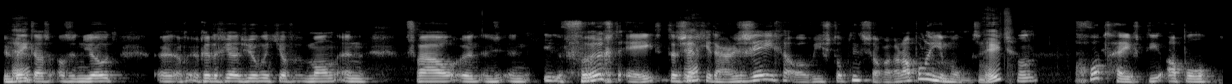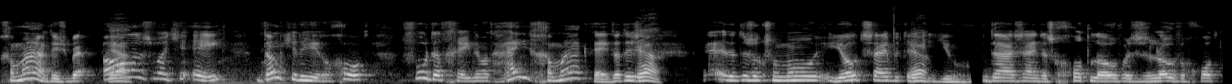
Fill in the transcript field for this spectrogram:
je Ja. weet als, als een Jood, eh, een religieus jongetje of een man, een vrouw een, een, een vrucht eet, dan zeg Ja. je daar een zegen over. Je stopt niet zomaar een appel in je mond. Niet? Want God heeft die appel gemaakt. Dus bij alles wat je eet, dank je de Heere God voor datgene wat Hij gemaakt heeft. Dat is, Ja, eh, dat is ook zo mooi. Jood zijn betekent Jehoeda zijn, dat is God loven, ze loven God.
